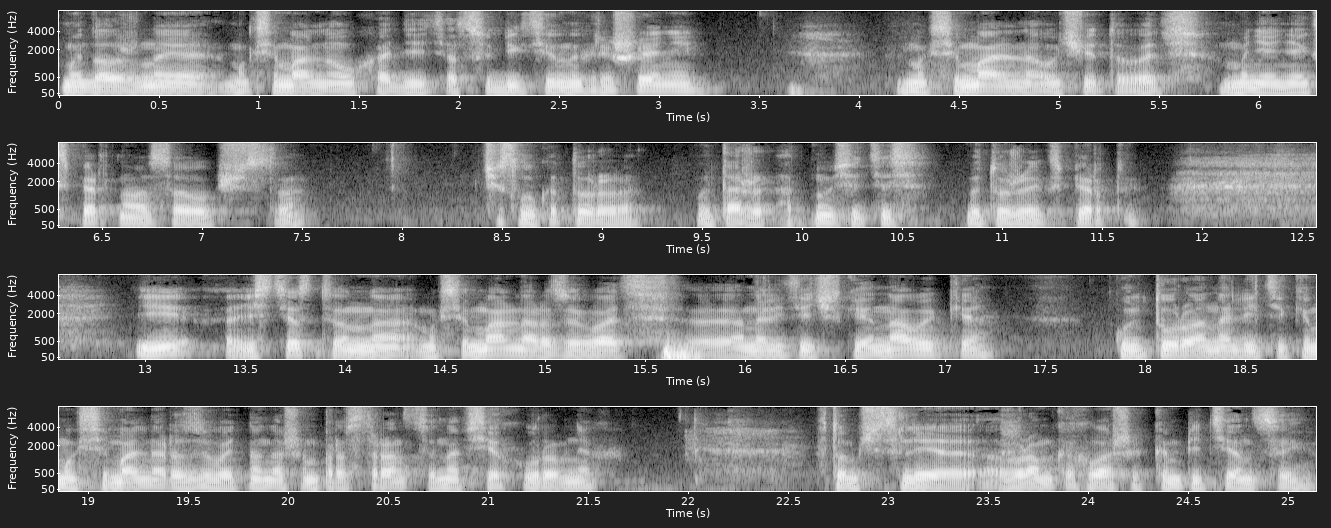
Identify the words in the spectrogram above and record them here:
Мы должны максимально уходить от субъективных решений, максимально учитывать мнение экспертного сообщества – числу которого вы также относитесь, вы тоже эксперты. И, естественно, максимально развивать э, аналитические навыки, культуру аналитики максимально развивать на нашем пространстве на всех уровнях, в том числе в рамках ваших компетенций,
